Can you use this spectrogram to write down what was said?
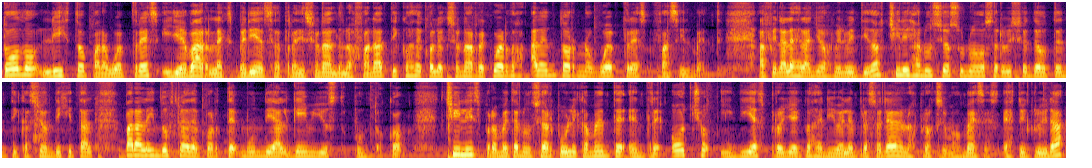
todo listo para Web3 y llevar la experiencia tradicional de los fanáticos de coleccionar recuerdos al entorno Web3 fácilmente. A finales del año 2022, Chilis anunció su nuevo servicio de autenticación digital para la industria de deporte mundial GameUsed.com. Chilis promete anunciar públicamente entre 8 y 10 proyectos de nivel empresarial en los próximos meses. Esto incluirá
